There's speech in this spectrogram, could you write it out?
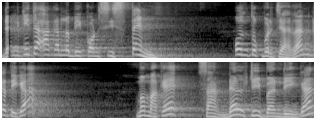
dan kita akan lebih konsisten untuk berjalan ketika memakai sandal dibandingkan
